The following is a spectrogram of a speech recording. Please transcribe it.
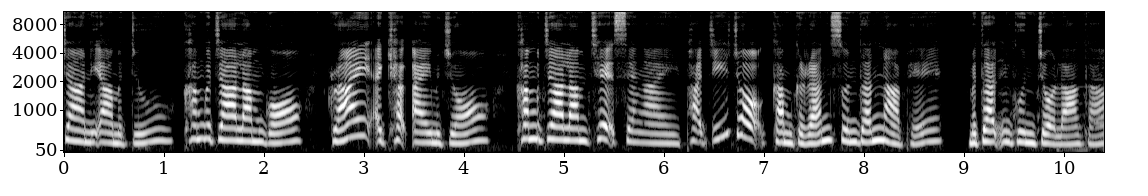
ชานีอามาดูคำกระจาลำก็ไกรไอคักไอมาจ่อคำกระจาลำเชะเซงไอผาจีจ่อคำกระรันสุนดันนาเพมตัดกุญจ่อลากา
